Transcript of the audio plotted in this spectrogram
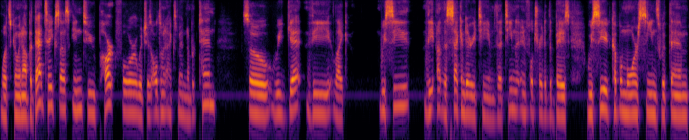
what's going on. But that takes us into part four, which is Ultimate X Men number 10. So we get the like, we see the uh, the secondary team, the team that infiltrated the base. We see a couple more scenes with them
